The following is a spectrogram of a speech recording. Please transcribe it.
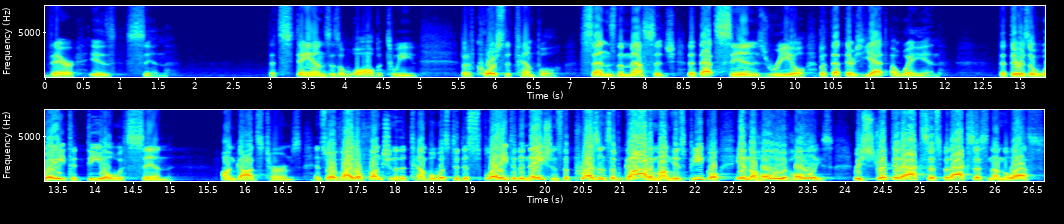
there is sin that stands as a wall between. But of course, the temple sends the message that that sin is real, but that there's yet a way in. That there is a way to deal with sin on God's terms. And so, a vital function of the temple was to display to the nations the presence of God among his people in the Holy of Holies. Restricted access, but access nonetheless.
